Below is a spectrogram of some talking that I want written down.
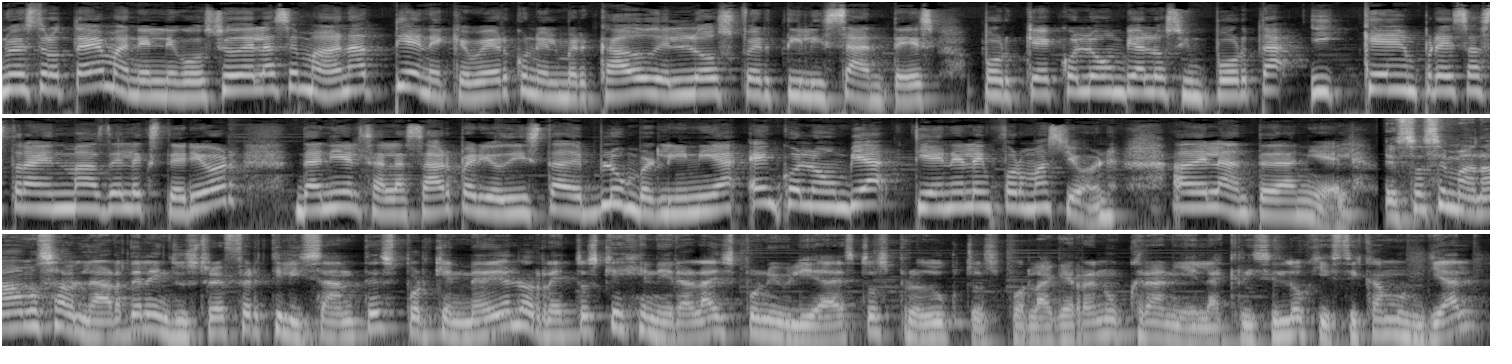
Nuestro tema en el negocio de la semana tiene que ver con el mercado de los fertilizantes, por qué Colombia los importa y qué empresas traen más del exterior. Daniel Salazar, periodista de Bloomberg Línea en Colombia, tiene la información. Adelante, Daniel. Esta semana vamos a hablar de la industria de fertilizantes porque en medio de los retos que genera la disponibilidad de estos productos por la guerra en Ucrania y la crisis logística mundial,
